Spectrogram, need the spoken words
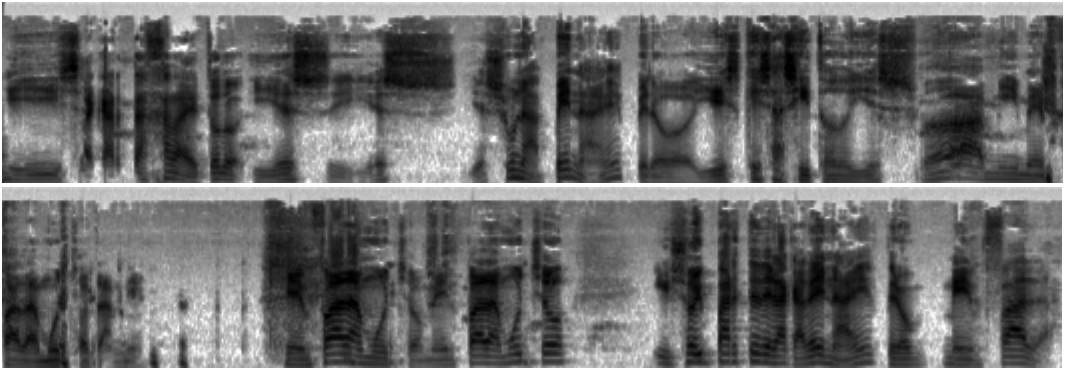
y sacar tajada de todo. Y es, y es, y es una pena, ¿eh? Pero, y es que es así todo y es, ah, a mí me enfada mucho también. Me enfada mucho, me enfada mucho y soy parte de la cadena, ¿eh? Pero me enfada.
